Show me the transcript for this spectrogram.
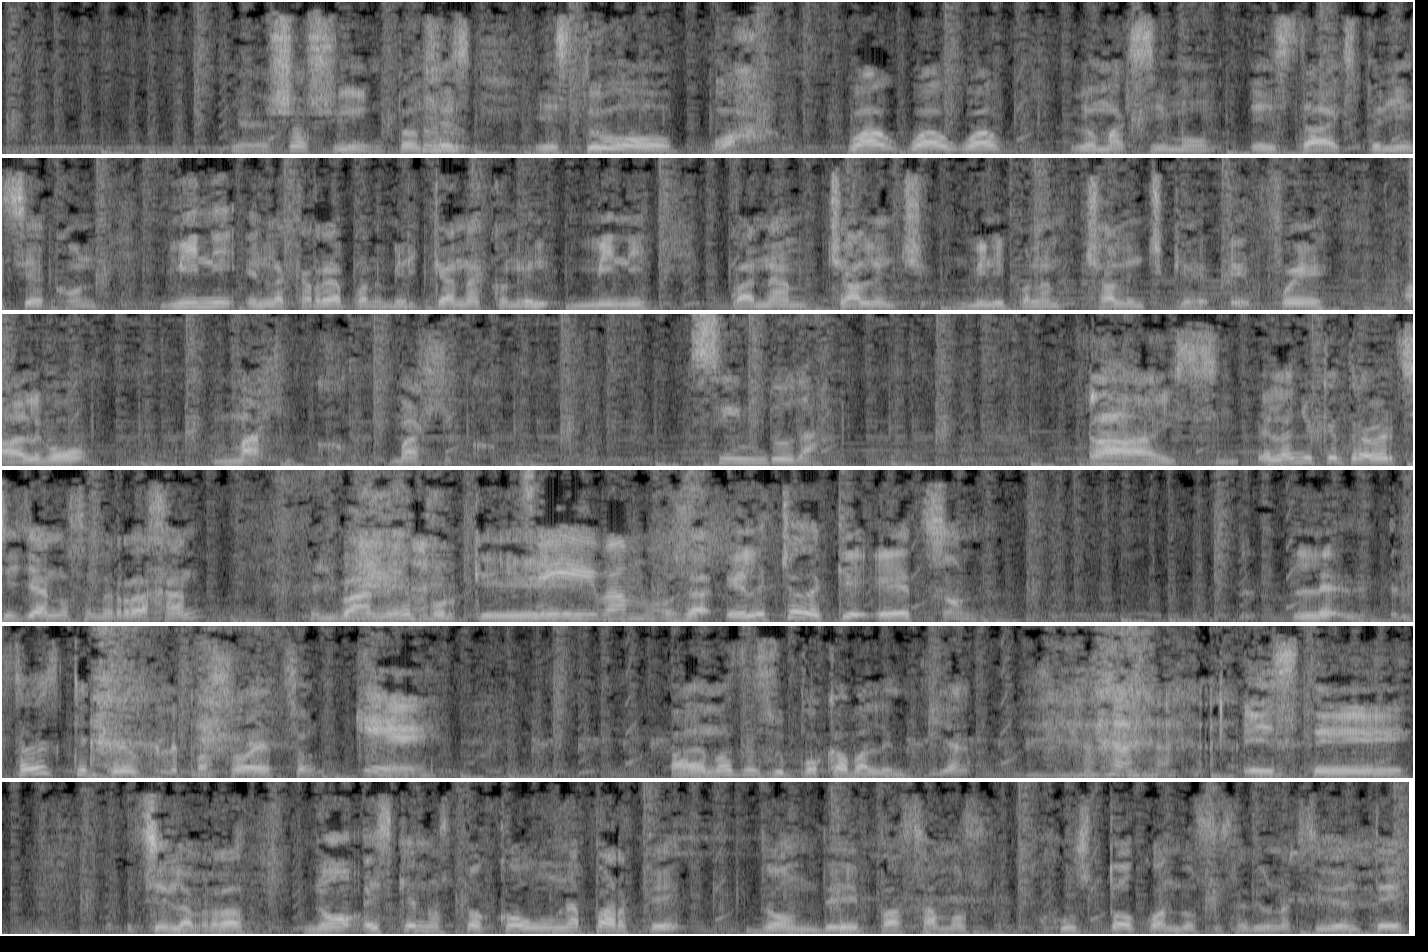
Eso sí, entonces estuvo wow, wow, wow, lo máximo esta experiencia con Mini en la carrera panamericana, con el Mini Panam Challenge, Mini Panam Challenge que eh, fue algo mágico, mágico. Sin duda. Ay, sí, el año que entra a ver si ya no se me rajan y van, ¿eh? Porque... Sí, vamos. O sea, el hecho de que Edson... le- ¿Sabes qué creo que le pasó a Edson? ¿Qué? Además de su poca valentía, este, sí, la verdad, no, es que nos tocó una parte donde pasamos justo cuando sucedió un accidente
